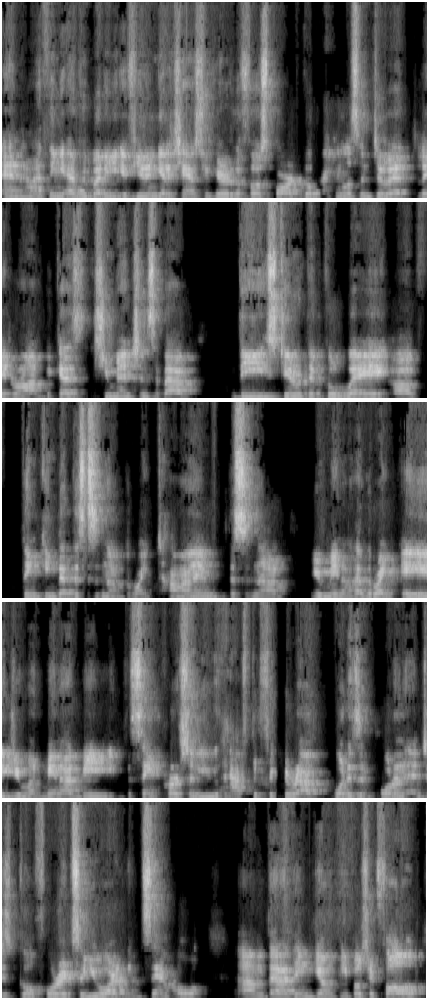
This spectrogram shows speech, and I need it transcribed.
And I think everybody, if you didn't get a chance to hear the first part, go back and listen to it later on because she mentions about the stereotypical way of thinking that this is not the right time. This is not, you may not have the right age. You might, may not be the same person. You have to figure out what is important and just go for it. So you are an example um, that I think young people should follow.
